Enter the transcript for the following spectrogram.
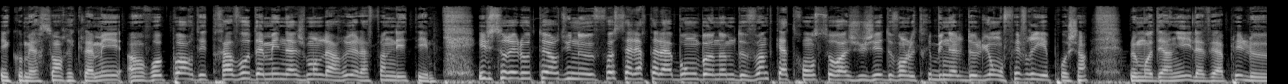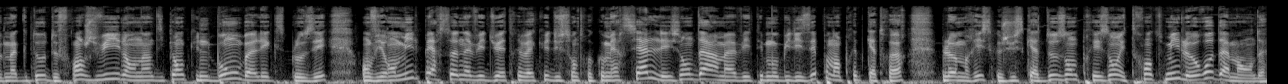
Les commerçants réclamaient un report des travaux d'aménagement de la rue à la fin de l'été. Il serait l'auteur d'une fausse alerte à la bombe. Un homme de 24 ans sera jugé devant le tribunal de Lyon en février prochain. Le mois dernier, il avait appelé le McDo de Francheville en indiquant qu'une bombe allait exploser. Environ 1000 personnes avaient dû être évacuées du centre commercial. Les gendarmes avaient été mobilisés pendant près de 4 heures. L'homme risque jusqu'à 2 ans de prison et 30 000 euros d'amende.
